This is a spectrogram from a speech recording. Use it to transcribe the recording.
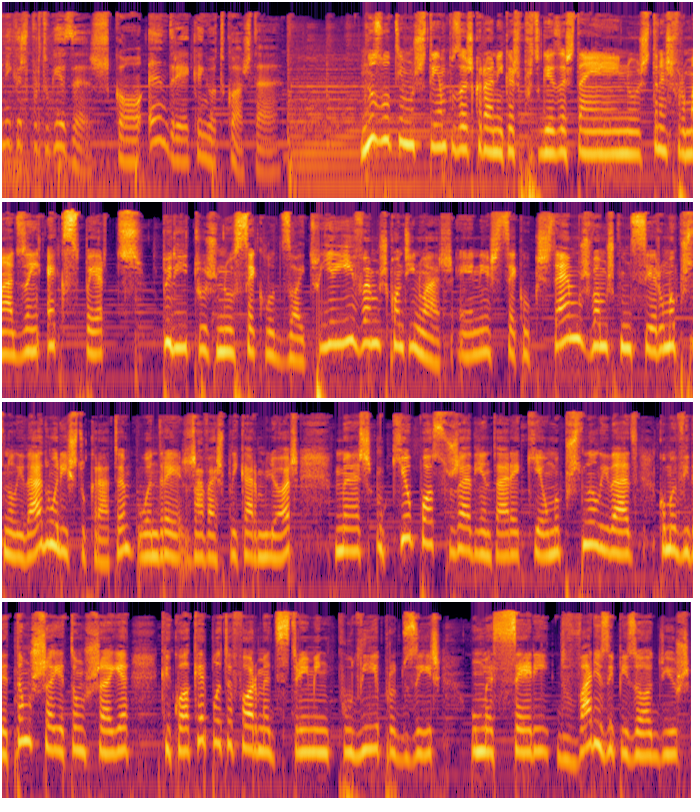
Crónicas Portuguesas com André Canhoto Costa. Nos últimos tempos, as crónicas portuguesas têm-nos transformados em experts peritos no século XVIII. E aí vamos continuar. É neste século que estamos, vamos conhecer uma personalidade, um aristocrata. O André já vai explicar melhor, mas o que eu posso já adiantar é que é uma personalidade com uma vida tão cheia, tão cheia, que qualquer plataforma de streaming podia produzir uma série de vários episódios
